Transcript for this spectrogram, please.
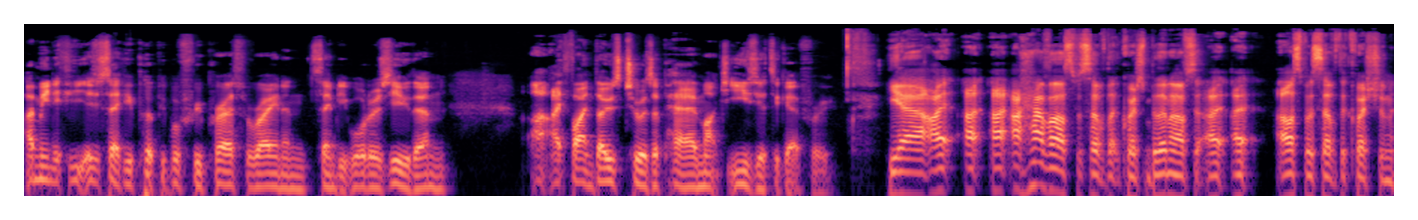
I mean, if you, as you say, if you put people through prayers for rain and same deep water as you, then I, I find those two as a pair much easier to get through. Yeah, I, I, I have asked myself that question, but then I, asked- I, I asked myself the question.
